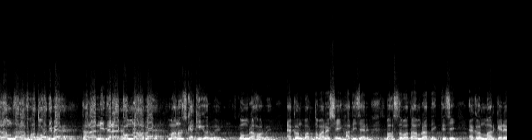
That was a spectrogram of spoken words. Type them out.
এলম ছাড়া ফতোয়া দিবে, তারা নিজেরা গোমরা হবে, মানুষকে কি করবে? গোমরা হবে। এখন বর্তমানে সেই হাদিসের বাস্তবতা আমরা দেখতেছি। এখন মার্কেটে,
